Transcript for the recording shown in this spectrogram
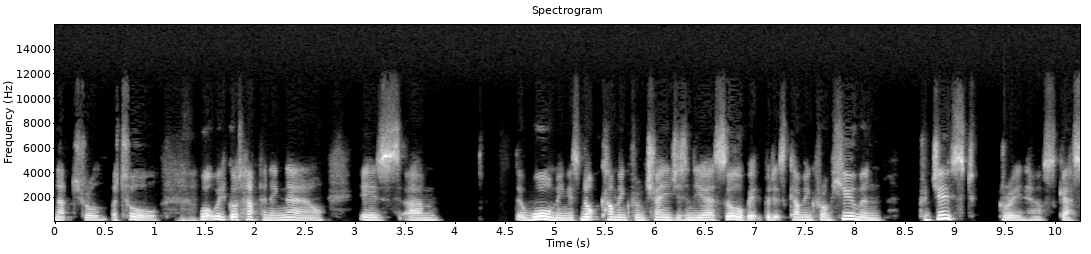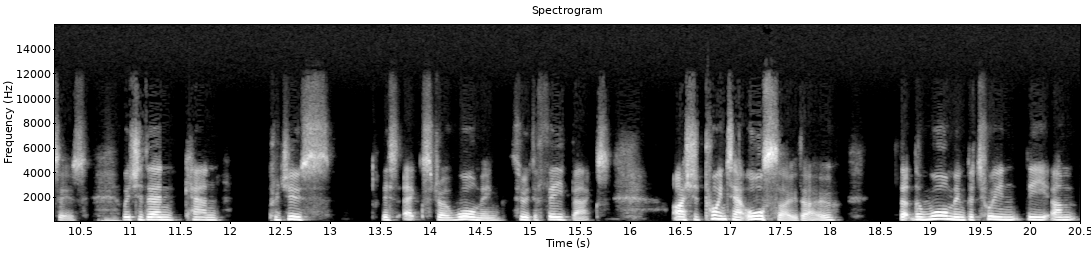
natural at all. Mm-hmm. What we've got happening now is um, the warming is not coming from changes in the Earth's orbit, but it's coming from human produced greenhouse gases, mm-hmm. which then can produce this extra warming through the feedbacks. I should point out also, though, that the warming between the um,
